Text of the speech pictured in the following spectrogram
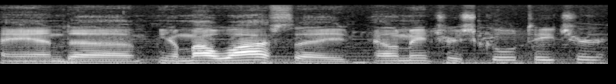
And uh, you know, my wife's a elementary school teacher,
